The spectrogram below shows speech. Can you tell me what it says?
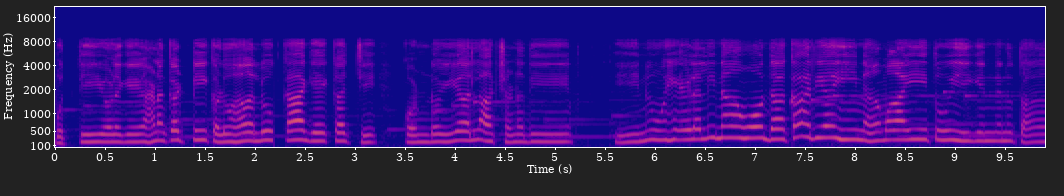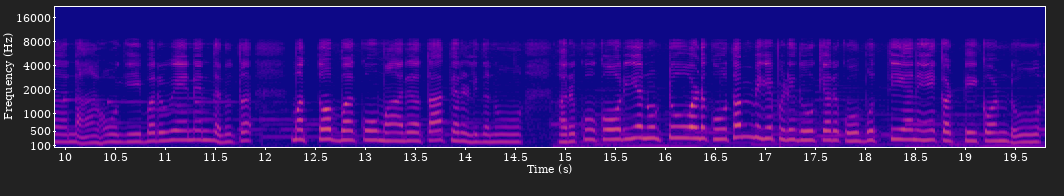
ಬುತ್ತಿಯೊಳಗೆ ಹಣ ಕಟ್ಟಿ ಕಳುಹಲು ಕಾಗೆ ಕಚ್ಚಿ ಕೊಂಡೊಯ್ಯಲಾಕ್ಷಣದಿ. ಏನು ಹೇಳಲಿ ನಾ ಹೋದ ಕಾರ್ಯಹೀನವಾಯಿತು ತಾ, ನಾ ಹೋಗಿ ಬರುವೆನೆಂದನು ತ, ಮತ್ತೊಬ್ಬ ಕುಮಾರ ತಾ ತೆರಳಿದನು. ಅರಕು ಕೋರಿಯ ನುಟ್ಟು ಒಡಕು ತಂಬಿಗೆ ಪಿಡಿದು ಕೆರಕು ಬುತ್ತಿಯನೇ ಕಟ್ಟಿಕೊಂಡು,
